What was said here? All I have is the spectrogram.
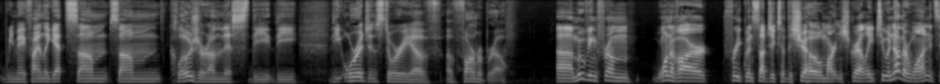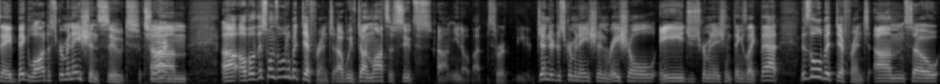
we may finally get some some closure on this. The the the origin story of of Pharma Bro. Uh, moving from one of our frequent subjects of the show, Martin Shkreli, to another one. It's a big law discrimination suit. Sure. Um, uh, although this one's a little bit different. Uh, we've done lots of suits, um, you know, about sort of either gender discrimination, racial, age discrimination, things like that. This is a little bit different. Um, so.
